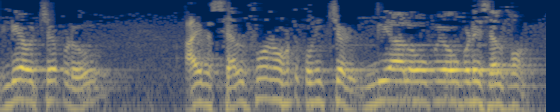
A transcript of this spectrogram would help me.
ఇండియా వచ్చేప్పుడు ఆయన సెల్ ఫోన్ ఒకటి కొనిచ్చాడు. ఇండియాలో ఉపయోగపడే సెల్ ఫోన్.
